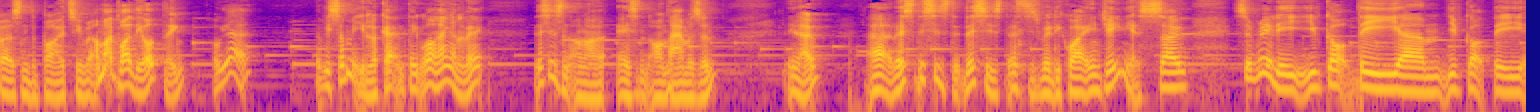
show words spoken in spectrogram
person to buy too much. I might buy the odd thing. Oh yeah, there'll be something you look at and think, well, hang on a minute, this isn't on isn't on Amazon, you know. Uh, this this is this is this is really quite ingenious. So so really, you've got the um, you've got the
